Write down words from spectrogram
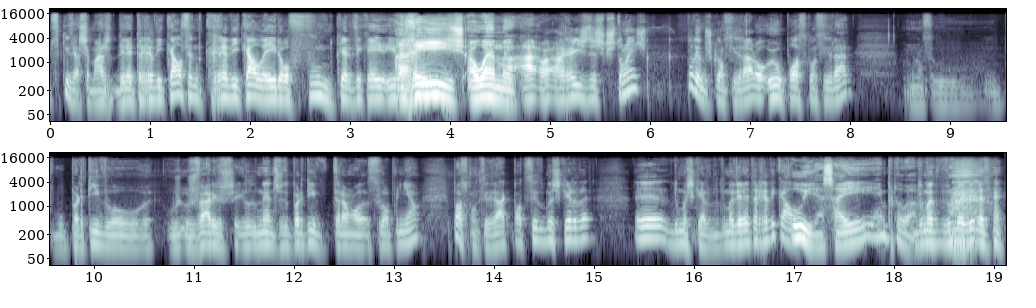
Se quiser chamar de direita radical, sendo que radical é ir ao fundo, quer dizer que é ir A raiz, ao à, âmago. à- à raiz das questões, podemos considerar, ou eu posso considerar, sei, o, o partido ou os, os vários elementos do partido terão a sua opinião, posso considerar que pode ser de uma esquerda, eh, de uma esquerda, de uma direita radical. Ui, essa aí é De improvável. uma, de, uma direita,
